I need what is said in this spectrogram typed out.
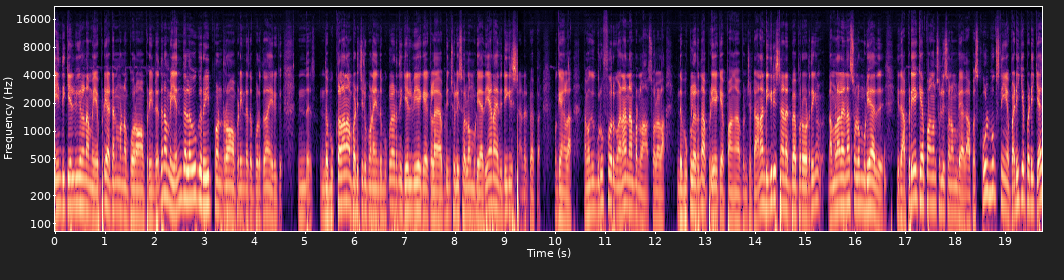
ஐந்து கேள்விகளை நம்ம எப்படி அட்டன் பண்ண போகிறோம் அப்படின்றது நம்ம எந்த அளவுக்கு ரீட் பண்ணுறோம் அப்படின்றத பொறுத்து தான் இருக்குது இந்த இந்த புக்கெல்லாம் நான் படிச்சுட்டு போனேன் இந்த புக்கில் இருந்து கேள்வியே கேட்கல அப்படின்னு சொல்லி சொல்ல முடியாது. ஏன்னா இது டிகிரி ஸ்டாண்டர்ட் பேப்பர் ஓகேங்களா? நமக்கு குரூப் ஃபோருக்கு வேணால் என்ன பண்ணலாம்? சொல்லலாம். இந்த புக்கில் இருந்து அப்படியே கேட்பாங்க அப்படின்னு சொல்லிட்டு. ஆனால் டிகிரி ஸ்டாண்டர்ட் பேப்பர் ஒருத்தையும் நம்மளால் என்ன சொல்ல முடியாது? இது அப்படியே கேட்பாங்கன்னு சொல்லி சொல்ல முடியாது. அப்போ ஸ்கூல் புக்ஸ் நீங்கள் படிக்க படிக்க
